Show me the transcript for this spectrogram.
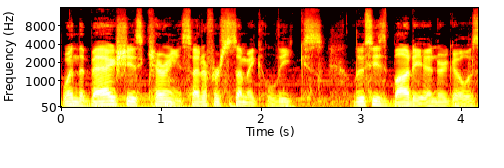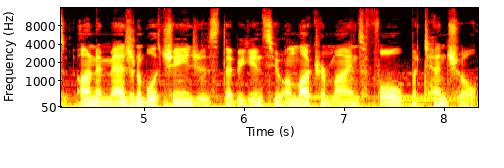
When the bag she is carrying inside of her stomach leaks, Lucy's body undergoes unimaginable changes that begins to unlock her mind's full potential.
